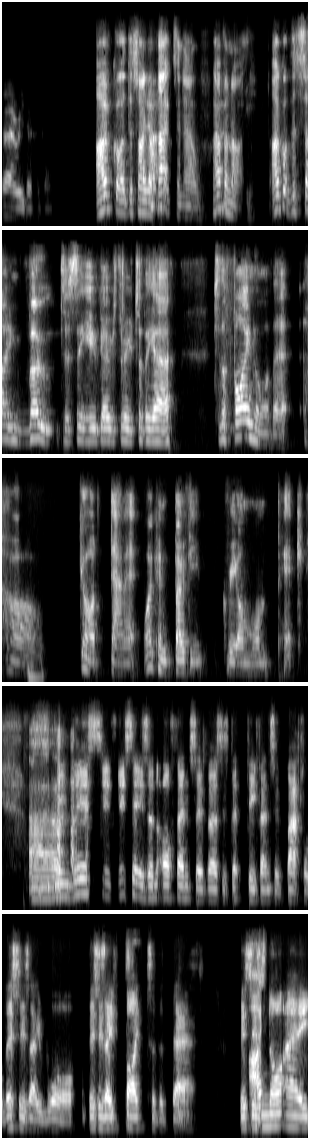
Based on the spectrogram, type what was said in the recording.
very difficult. I've got to decide a factor now, haven't I? I've got the same vote to see who goes through to the uh to the final of it. Oh, god damn it! Why can both of you agree on one pick? I Uh, mean, this is this is an offensive versus de- defensive battle. This is a war. This is a fight to the death. This is I- not a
